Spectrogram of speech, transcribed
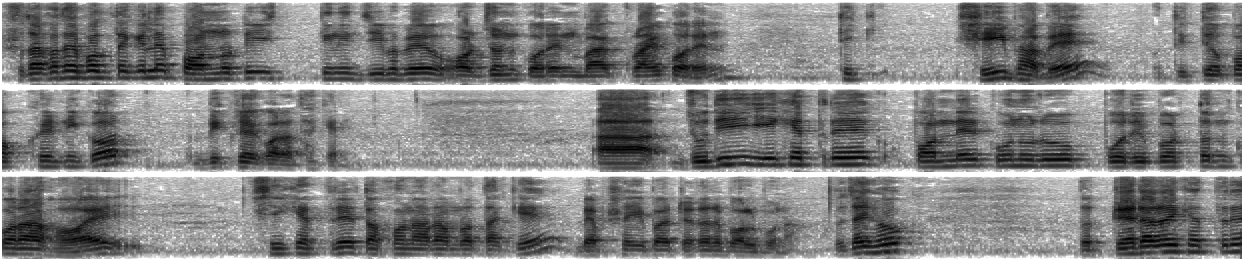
সোজা কথায় বলতে গেলে পণ্যটি তিনি যেভাবে অর্জন করেন বা ক্রয় করেন, ঠিক সেইভাবে তৃতীয় পক্ষের নিকট বিক্রয় করা থাকেন। যদি এক্ষেত্রে পণ্যের কোনরূপ পরিবর্তন করা হয় সেই ক্ষেত্রে তখন আর আমরা তাকে ব্যবসায়ী বা ট্রেডার বলব না। তো যাই হোক, তো ট্রেডারের ক্ষেত্রে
